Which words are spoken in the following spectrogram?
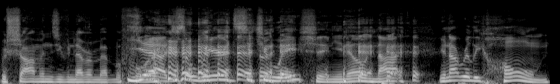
with shamans you've never met before. Yeah, just a weird situation, you know, not you're not really home,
